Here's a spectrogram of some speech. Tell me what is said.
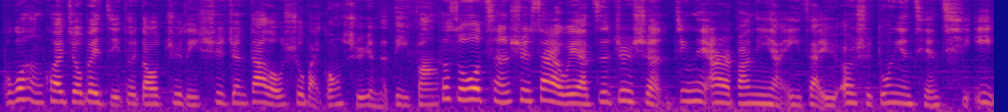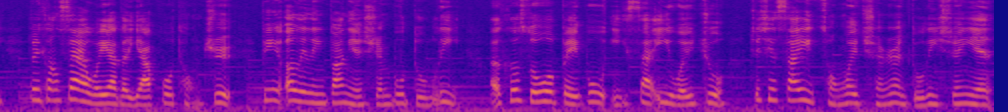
不过很快就被击退到距离市政大楼数百公尺远的地方。科索沃曾是塞尔维亚自治省，境内阿尔巴尼亚意在于二十多年前起义，对抗塞尔维亚的压迫统治，并于二零零八年宣布独立。而科索沃北部以塞义为主，这些塞义从未承认独立宣言，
